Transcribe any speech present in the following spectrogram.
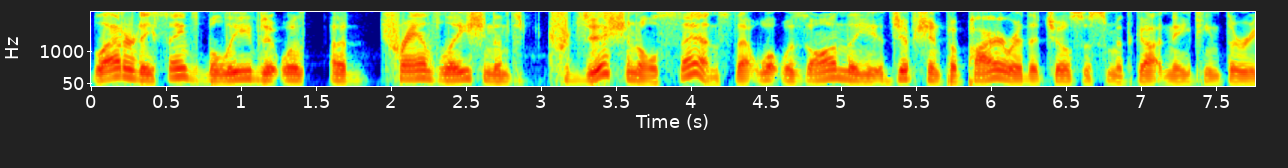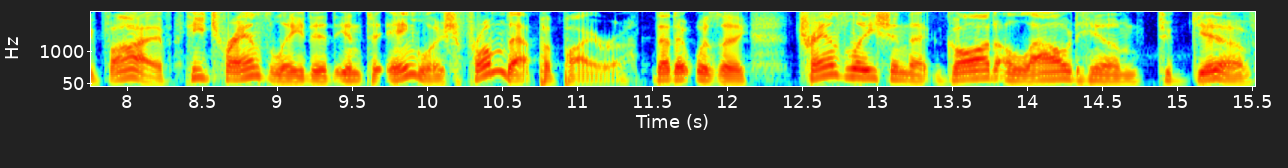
Latter day Saints believed it was a translation in the traditional sense that what was on the Egyptian papyrus that Joseph Smith got in 1835, he translated into English from that papyrus. That it was a translation that God allowed him to give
